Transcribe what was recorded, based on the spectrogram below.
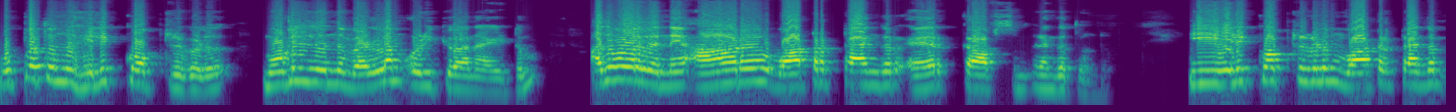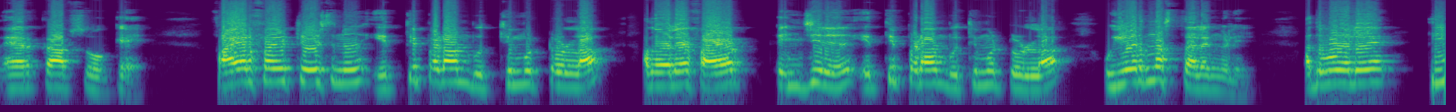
മുപ്പത്തൊന്ന് ഹെലികോപ്റ്ററുകൾ മുകളിൽ നിന്ന് വെള്ളം ഒഴിക്കുവാനായിട്ടും അതുപോലെ തന്നെ ആറ് വാട്ടർ ടാങ്കർ എയർക്രാഫ്റ്റ്സും രംഗത്തുണ്ട്. ഈ ഹെലികോപ്റ്ററുകളും വാട്ടർ ടാങ്കും എയർക്രാഫ്റ്റ്സും ഒക്കെ ഫയർ ഫൈറ്റേഴ്സിന് എത്തിപ്പെടാൻ ബുദ്ധിമുട്ടുള്ള അതുപോലെ ഫയർ എഞ്ചിന് എത്തിപ്പെടാൻ ബുദ്ധിമുട്ടുള്ള ഉയർന്ന സ്ഥലങ്ങളിൽ അതുപോലെ തീ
